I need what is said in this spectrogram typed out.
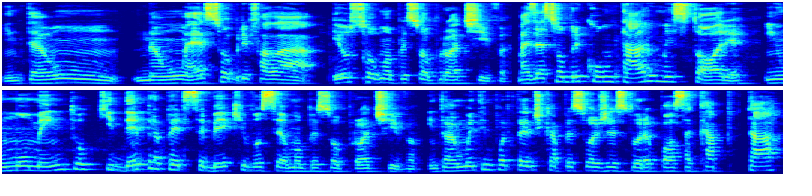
Então, não é sobre falar eu sou uma pessoa proativa, mas é sobre contar uma história em um momento que dê para perceber que você é uma pessoa proativa. Então, é muito importante que a pessoa gestora possa captar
